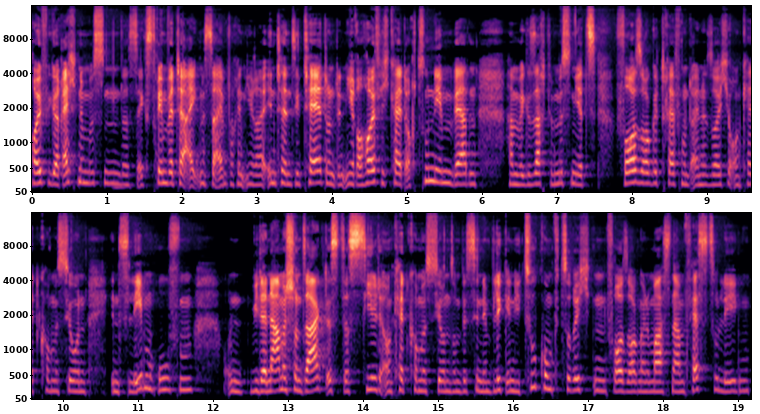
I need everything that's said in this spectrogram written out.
häufiger rechnen müssen, dass Extremwetterereignisse einfach in ihrer Intensität und in ihrer Häufigkeit auch zunehmen werden, haben wir gesagt, wir müssen jetzt Vorsorge treffen und eine solche Enquete-Kommission ins Leben rufen. Und wie der Name schon sagt, ist das Ziel der Enquete-Kommission so ein bisschen den Blick in die Zukunft zu richten, vorsorgende Maßnahmen festzulegen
